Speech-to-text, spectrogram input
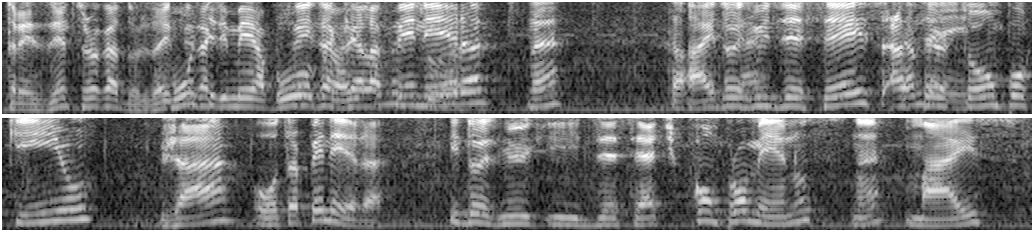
300 jogadores. Aí Um monte fez a- de meia boca, Fez aquela começou, peneira, né? Tá, Aí 2016 acertou um pouquinho já outra peneira. E 2017 comprou menos, né? Mais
